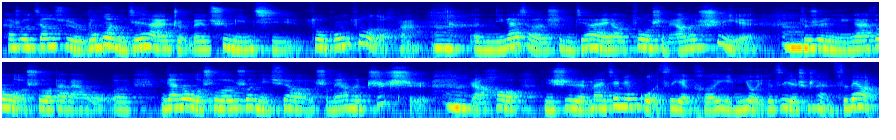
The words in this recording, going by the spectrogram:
他说：“江旭，如果你接下来准备去民企做工作的话，嗯呃，你应该想的是你接下来要做什么样的事业，嗯就是你应该跟我说，爸爸，我呃，应该跟我说说你需要什么样的支持，嗯然后你是卖煎饼果子也可以，你有一个自己的生产资料，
